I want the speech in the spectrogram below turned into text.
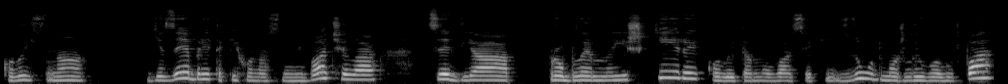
колись на Єзебрі, таких у нас не бачила. Це для проблемної шкіри, коли там у вас якийсь зуд, можливо, лупа,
